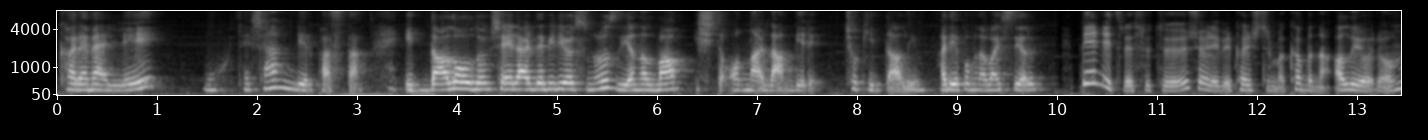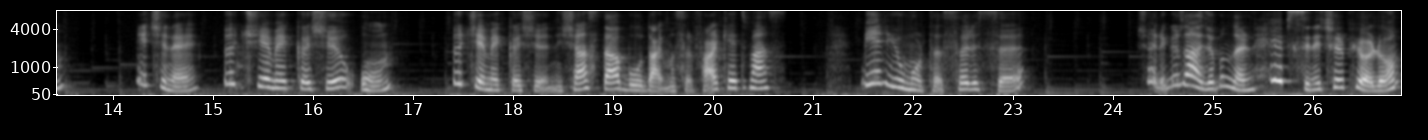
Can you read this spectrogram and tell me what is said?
karamelli muhteşem bir pasta. İddialı olduğum şeyler de biliyorsunuz. Yanılmam işte onlardan biri. Çok iddialıyım. Hadi yapımına başlayalım. 1 litre sütü şöyle bir karıştırma kabına alıyorum. İçine 3 yemek kaşığı un, 3 yemek kaşığı nişasta, buğday, mısır fark etmez. 1 yumurta sarısı. Şöyle güzelce bunların hepsini çırpıyorum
